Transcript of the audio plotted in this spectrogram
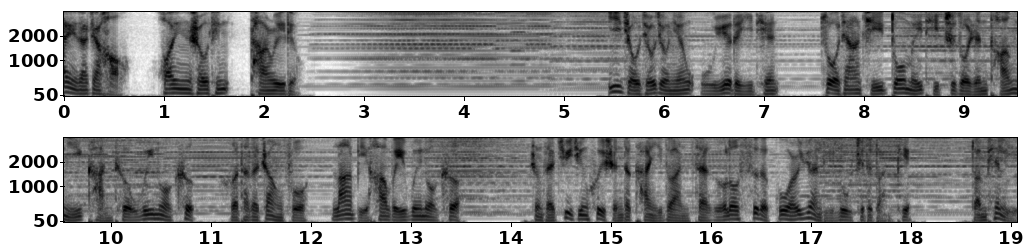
嗨，大家好，欢迎收听《他 Radio》。一九九九年五月的一天，作家及多媒体制作人唐尼·坎特·威诺克和她的丈夫拉比哈维·威诺克正在聚精会神地看一段在俄罗斯的孤儿院里录制的短片。短片里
